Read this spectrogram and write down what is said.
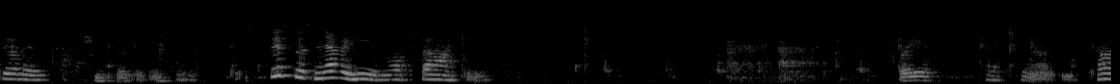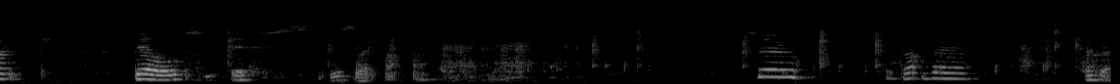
there is options I didn't know. 'Cause This was never here last came. So yeah, definitely you can't build if it's like that. So, put that there. Okay.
